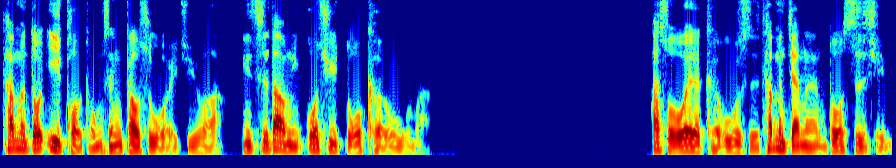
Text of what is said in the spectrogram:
他们都异口同声告诉我一句话：“你知道你过去多可恶吗？”他所谓的可恶是，他们讲了很多事情，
